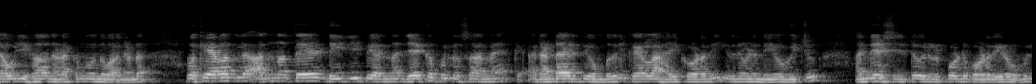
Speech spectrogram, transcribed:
ലവ് ജിഹാദ് നടക്കുന്നു എന്ന് പറഞ്ഞുകൊണ്ട്. അപ്പോൾ കേരളത്തിൽ അന്നത്തെ ഡി ജി പി ആയിരുന്ന ജേക്കബ് പുന്നുസാറിനെ രണ്ടായിരത്തി ഒമ്പതിൽ കേരള ഹൈക്കോടതി ഇതിനുവേണ്ടി നിയോഗിച്ചു. അന്വേഷിച്ചിട്ട് ഒരു റിപ്പോർട്ട് കോടതിയുടെ മുമ്പിൽ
